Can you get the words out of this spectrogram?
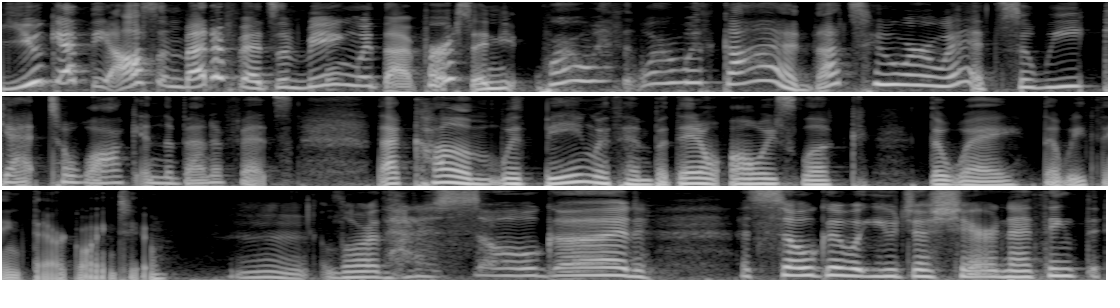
you get the awesome benefits of being with that person. We're with we're with God. That's who we're with. So we get to walk in the benefits that come with being with him, but they don't always look the way that we think they're going to. Mm, Lori, that is so good. It's so good what you just shared. And I think th-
